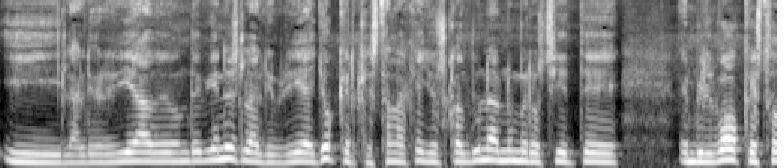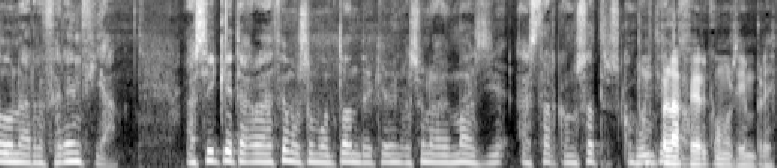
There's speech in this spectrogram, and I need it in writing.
Y la librería de donde viene es la librería Joker, que está en la calle Euskalduna, número 7 en Bilbao, que es toda una referencia. Así que te agradecemos un montón de que vengas una vez más a estar con nosotros. Un placer, como siempre.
